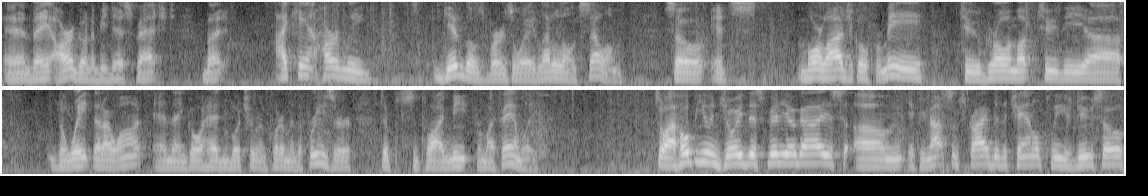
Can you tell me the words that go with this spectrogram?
and they are going to be dispatched. But I can't hardly give those birds away, let alone sell them. So it's more logical for me to grow them up to the uh, the weight that I want and then go ahead and butcher them and put them in the freezer to supply meat for my family. So I hope you enjoyed this video guys. Um, if you're not subscribed to the channel, please do so.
